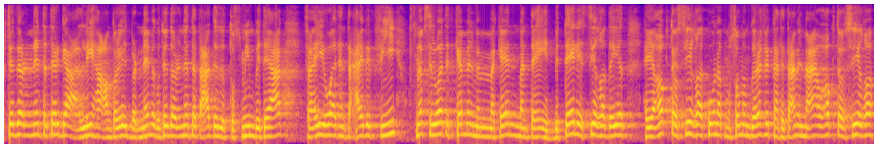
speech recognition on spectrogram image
بتقدر إن أنت ترجع ليها عن طريق البرنامج وتقدر إن أنت تعدل التصميم بتاعك في أي وقت أنت حابب فيه وفي نفس الوقت تكمل من مكان ما انتهيت. بالتالي الصيغة ديت هي أكتر صيغة كونك مصمم جرافيك هتتعامل معاها وأكتر صيغة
